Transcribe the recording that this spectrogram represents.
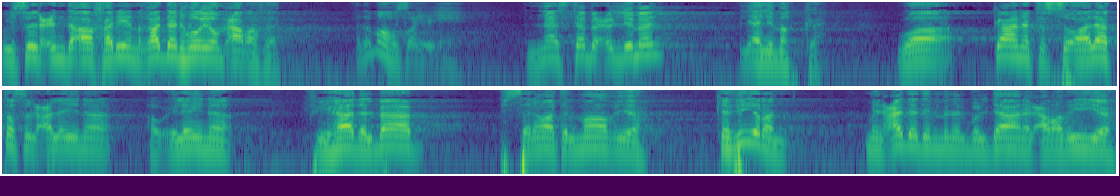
ويصير عند آخرين غدا هو يوم عرفة. هذا ما هو صحيح. الناس تبع لمن؟ لأهل مكة. وكانت السؤالات تصل علينا أو إلينا في هذا الباب في السنوات الماضية كثيرا من عدد من البلدان العربية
